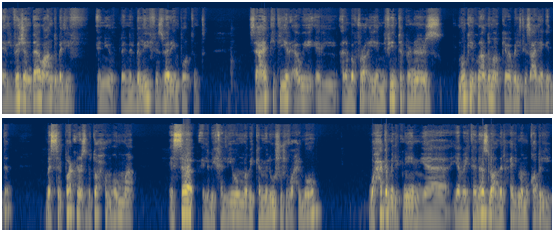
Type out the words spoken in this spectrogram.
ال vision ده وعنده belief in you لأن ال belief is very important. ساعات كتير قوي ال... أنا في رأيي إن في entrepreneurs ممكن يكون عندهم capabilities عالية جدا بس ال partners بتوعهم هم السبب اللي بيخليهم ما بيكملوش ويشوفوا حلمهم. وحاجة من الاثنين يا يا بيتنازلوا عن الحلم مقابل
